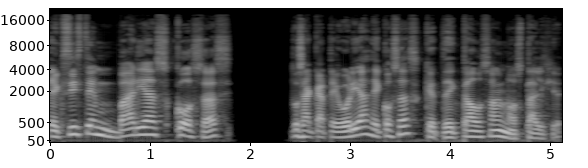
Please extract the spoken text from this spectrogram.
existen varias cosas, o sea, categorías de cosas que te causan nostalgia.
